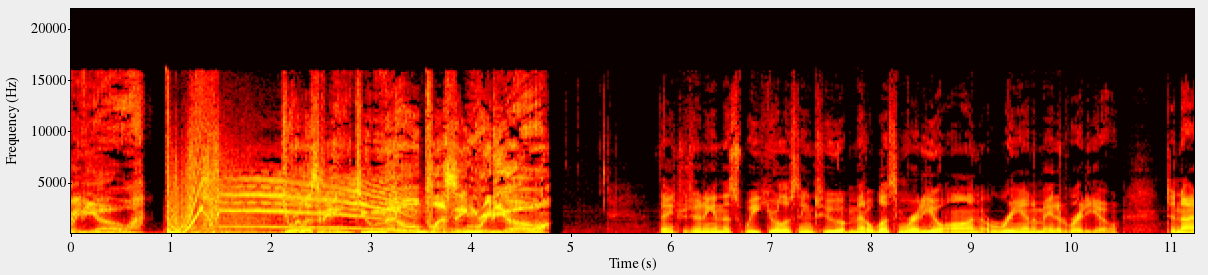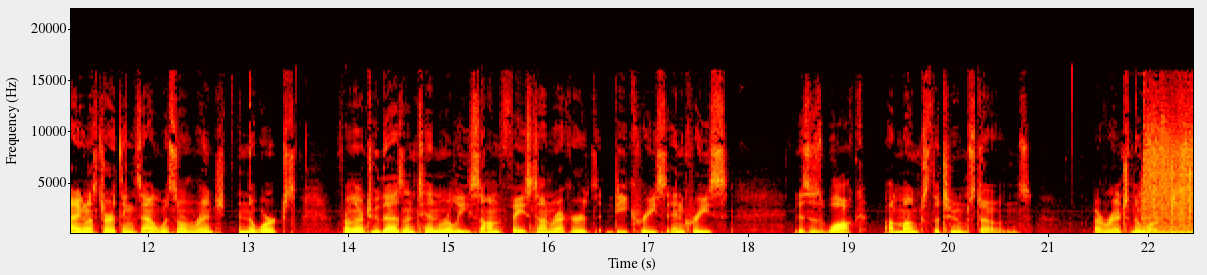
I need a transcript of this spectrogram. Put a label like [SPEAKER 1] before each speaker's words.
[SPEAKER 1] Radio. You're listening to Metal Blessing Radio.
[SPEAKER 2] Thanks for tuning in this week. You're listening to Metal Blessing Radio on Reanimated Radio. Tonight I'm going to start things out with some Wrench in the Works from their 2010 release on Facedown Records, Decrease Increase. This is Walk Amongst the Tombstones by Wrench in the Works.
